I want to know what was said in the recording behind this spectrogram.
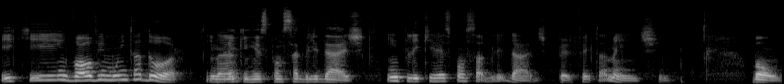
e que envolve muita dor. Implica né? em responsabilidade. Implica em responsabilidade, perfeitamente. Bom,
